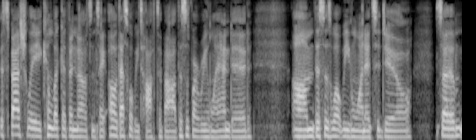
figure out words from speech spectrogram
especially, can look at the notes and say, oh, that's what we talked about. This is where we landed. Um, this is what we wanted to do. So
